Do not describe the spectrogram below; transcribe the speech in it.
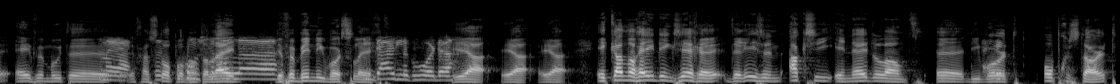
eh, even moeten Nou ja, gaan stoppen, want de, lijn, eh, de verbinding wordt slecht. duidelijk worden. Ja, ja, ja. Ik kan nog één ding zeggen. Er is een actie in Nederland die wordt opgestart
